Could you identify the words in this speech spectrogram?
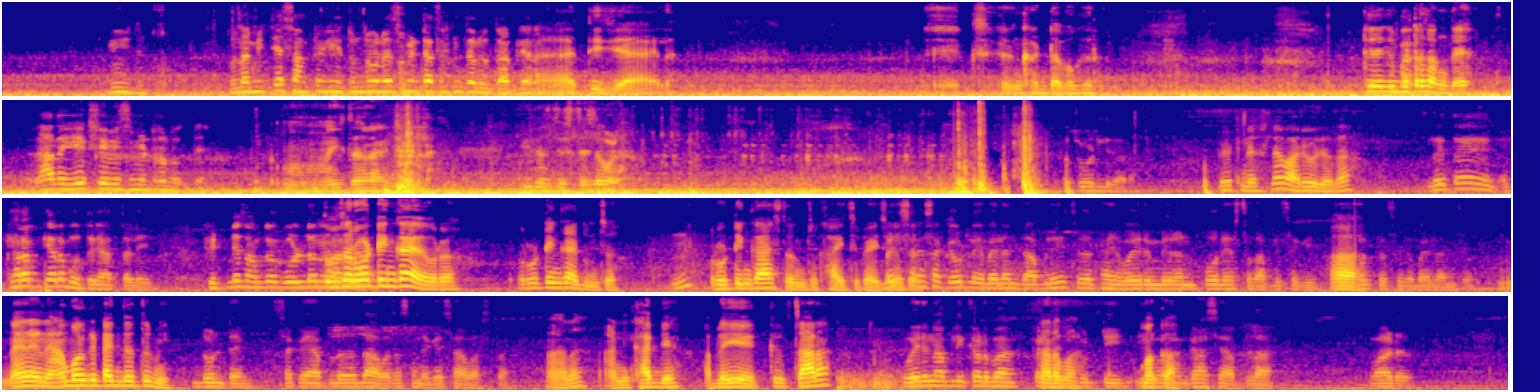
तुला मी तेच सांगतो की इथून दोनच मिनिटात अंतर होतं आपल्याला. आ, तिची आयला एक सेकंड खड्डा बघ किती मीटर सांगते. दादा एकशे वीस मीटर फक्त हम्म, इथं राईट साईडला इथंच दिसते जवळ. ओढली जरा. फिटनेस लय भारी होते आता. लय तर खराब केला भाऊ तरी आता लय फिटनेस आमचा गोल्डन तुमचं रोटिंग काय आहे बरं? रोटिंग काय तुमचं? रोटिंग काय असतं तुमचं खायचं प्यायचं कसं? सगळं सकाळी उठले बैलांचं आपलं हे सगळं काही वैरण बिरण पोरे असतात आपली सगळी. हा. फक्त सगळं बैलांचं. नाही नाही नाही टाइम द्या तुम्ही? दोन टाइम सकाळी आपलं दहा वाजता संध्याकाळी सहा वाजता. हा ना? आणि खाद्य? आपलं हे क- चारा? वैरण आपली कडबा कडबा, कुट्टी मका. घास आहे आपला वाड.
